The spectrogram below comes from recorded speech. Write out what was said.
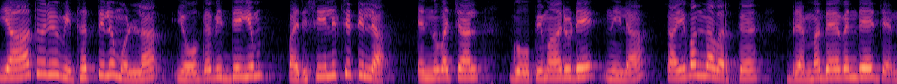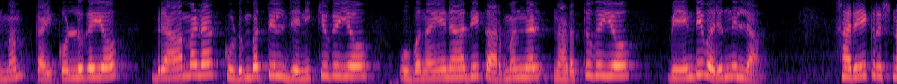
യാതൊരു വിധത്തിലുമുള്ള യോഗവിദ്യയും പരിശീലിച്ചിട്ടില്ല. എന്നുവച്ചാൽ ഗോപിമാരുടെ നില കൈവന്നവർക്ക് ബ്രഹ്മദേവന്റെ ജന്മം കൈക്കൊള്ളുകയോ ബ്രാഹ്മണ കുടുംബത്തിൽ ജനിക്കുകയോ ഉപനയനാദി കർമ്മങ്ങൾ നടത്തുകയോ വേണ്ടി വരുന്നില്ല ഹരേ കൃഷ്ണ.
